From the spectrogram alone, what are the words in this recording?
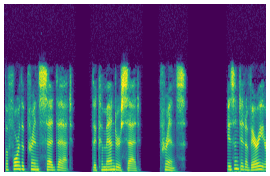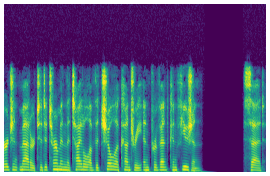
Before the prince said that, the commander said, Prince! Isn't it a very urgent matter to determine the title of the Chola country and prevent confusion? Said.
